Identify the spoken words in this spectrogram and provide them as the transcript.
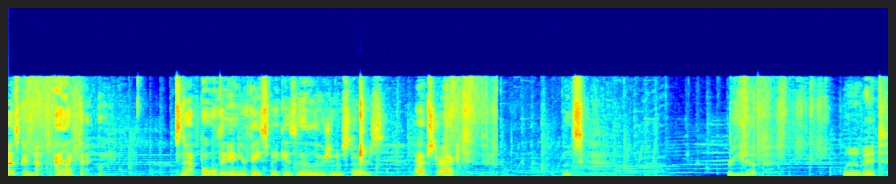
That's good enough. I like that. It's not bold and in your face, but it gives the illusion of stars. Abstract. Let's bring it up a little bit.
